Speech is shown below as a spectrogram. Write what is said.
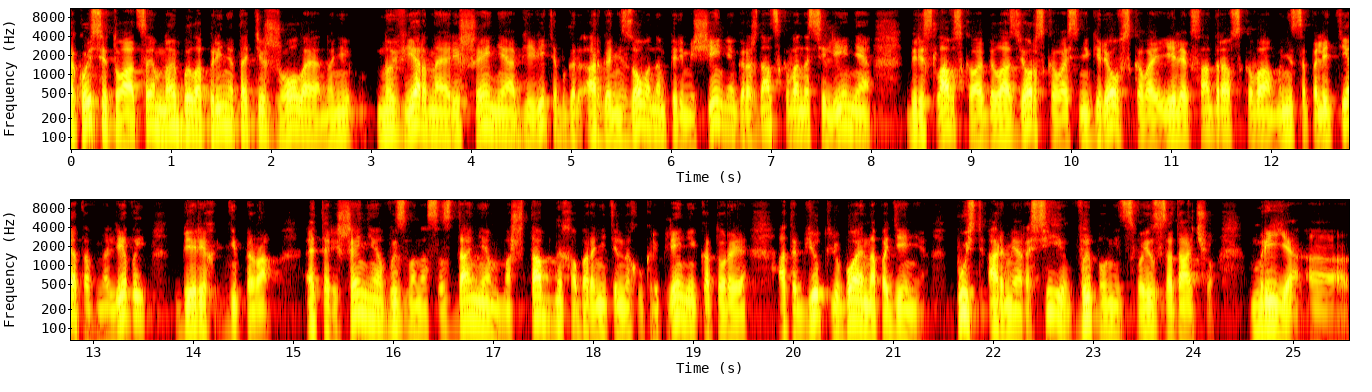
Такой ситуации мной было принято тяжелое, но, не, но верное решение объявить об организованном перемещении гражданского населения Береславского, Белозерского, Снегиревского и Александровского муниципалитетов на левый берег Днепра. Это решение вызвано созданием масштабных оборонительных укреплений, которые отобьют любое нападение. Пусть армия России выполнит свою задачу. Мрія е,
